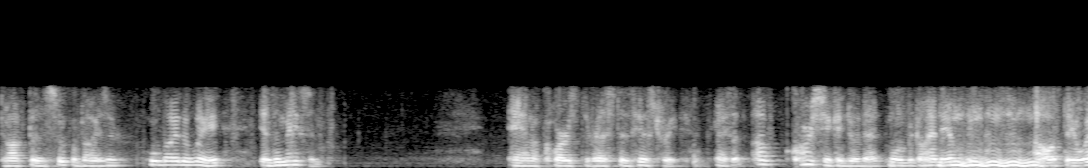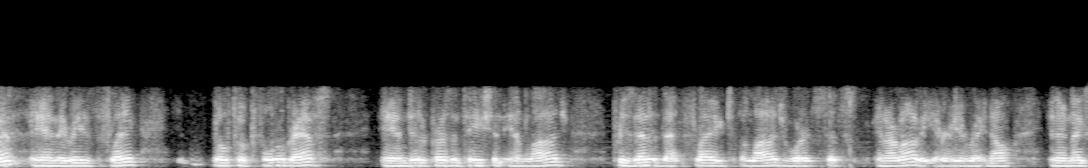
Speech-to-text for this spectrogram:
talked to the supervisor, who, by the way, is a Mason. And of course, the rest is history. The guy said, Of course you can do that. We'll be glad to help. Out they went, and they raised the flag. Bill took photographs and did a presentation in Lodge, presented that flag to the Lodge where it sits in our lobby area right now in a nice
